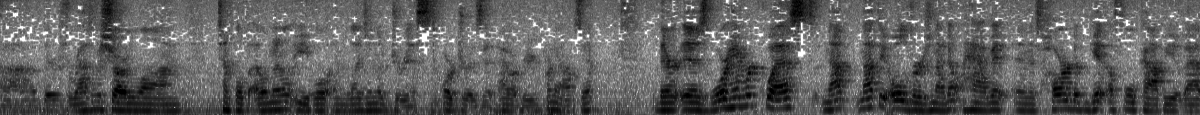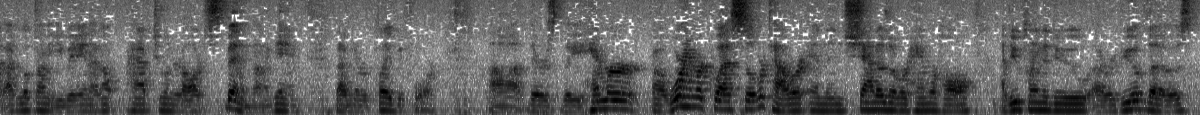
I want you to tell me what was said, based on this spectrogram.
Uh, there's Wrath of Ashardalon, Temple of Elemental Evil, and Legend of Drizzt, or Drizzt, however you pronounce it. There is Warhammer Quest, not not the old version. I don't have it, and it's hard to get a full copy of that. I've looked on eBay, and I don't have two hundred dollars to spend on a game that I've never played before. Uh, there's the Hammer uh, Warhammer Quest Silver Tower, and then Shadows over Hammerhal. I do plan to do a review of those.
